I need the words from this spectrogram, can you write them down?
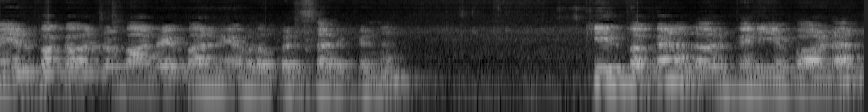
மேல் பக்கம் வர்ற பார்டரே பாருங்கள் எவ்வளோ பெருசாக இருக்குன்னு. கீழ் பக்கம் நல்ல ஒரு பெரிய பார்டர்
